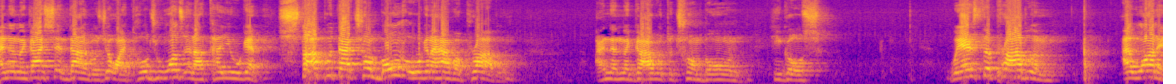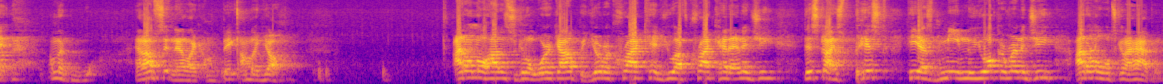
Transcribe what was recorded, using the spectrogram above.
And then the guy sitting down goes, yo, I told you once and I'll tell you again. Stop with that trombone or we're gonna have a problem. And then the guy with the trombone, he goes, Where's the problem? I want it. I'm like, and I'm sitting there like, I'm big. I'm like, yo, I don't know how this is gonna work out, but you're a crackhead. You have crackhead energy. This guy's pissed. He has mean New Yorker energy. I don't know what's gonna happen.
